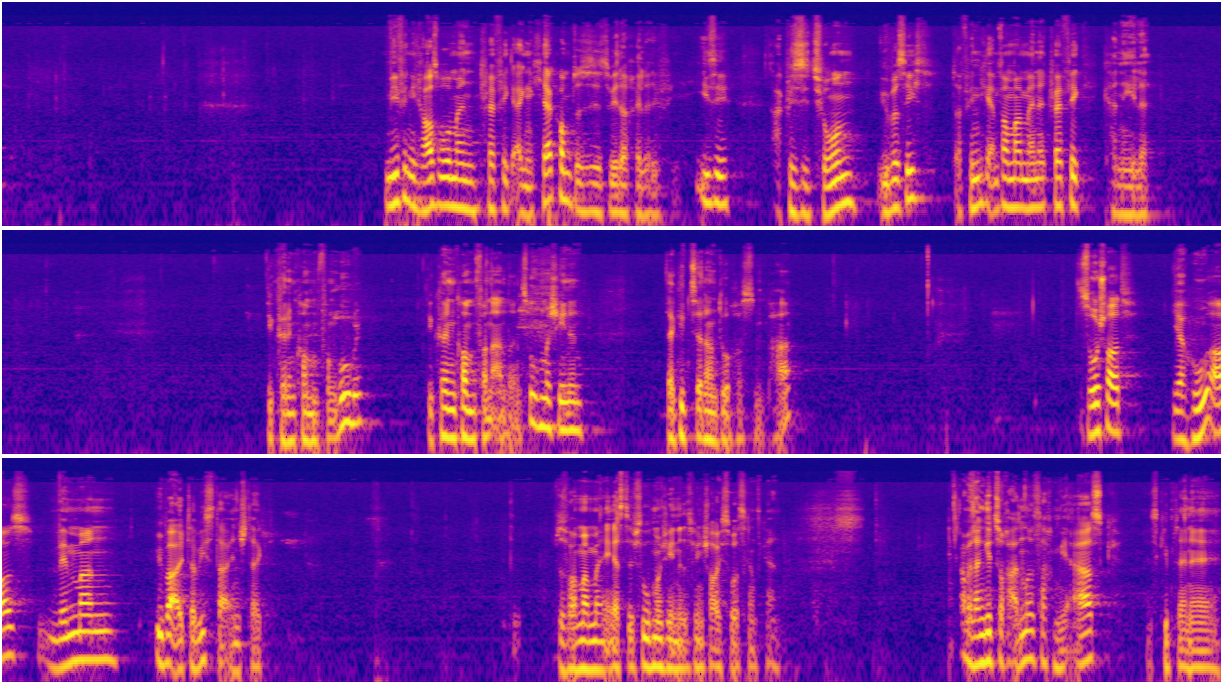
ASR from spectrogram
Wie finde ich raus, wo mein Traffic eigentlich herkommt? Das ist jetzt wieder relativ easy. Akquisition, Übersicht. Da finde ich einfach mal meine Traffic-Kanäle. Die können kommen von Google, die können kommen von anderen Suchmaschinen. Da gibt es ja dann durchaus ein paar. So schaut Yahoo aus, wenn man über Alta Vista einsteigt. Das war mal meine erste Suchmaschine, deswegen schaue ich sowas ganz gern. Aber dann gibt es auch andere Sachen wie Ask. Es gibt eine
